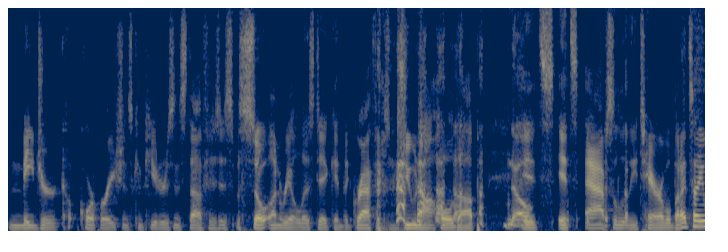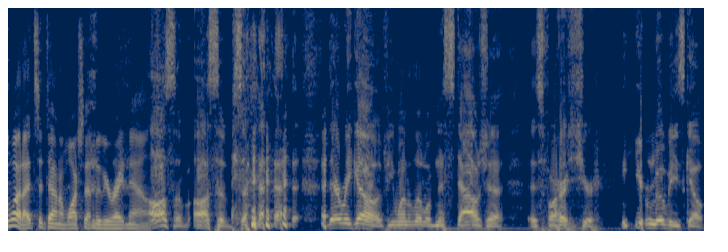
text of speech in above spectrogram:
major co- corporations computers and stuff is just so unrealistic and the graphics do not hold up No. it's it's absolutely terrible but i tell you what i'd sit down and watch that movie right now Awesome, awesome. So, there we go. If you want a little nostalgia as far as your your movies go,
